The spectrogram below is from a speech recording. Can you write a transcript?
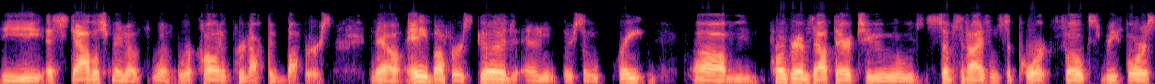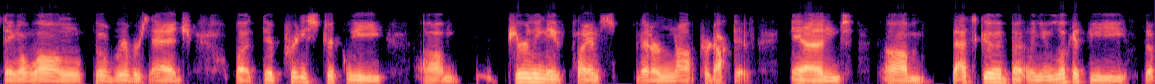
the establishment of what we're calling productive buffers. Now, any buffer is good, and there's some great um, programs out there to subsidize and support folks reforesting along the river's edge, but they're pretty strictly um, purely native plants that are not productive. And um, that's good, but when you look at the, the,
